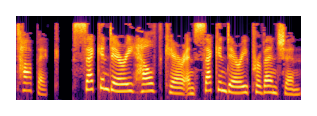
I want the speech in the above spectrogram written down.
Topic: Secondary healthcare and secondary prevention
